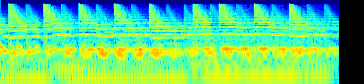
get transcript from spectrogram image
フフフフ。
